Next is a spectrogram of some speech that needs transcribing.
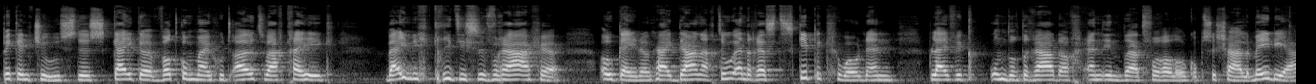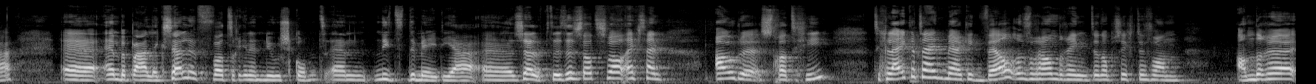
pick and choose. Dus kijken, wat komt mij goed uit? Waar krijg ik weinig kritische vragen? Oké, dan ga ik daar naartoe en de rest skip ik gewoon. En blijf ik onder de radar en inderdaad vooral ook op sociale media. Uh, en bepaal ik zelf wat er in het nieuws komt en niet de media uh, zelf. Dus dat is wel echt zijn oude strategie. Tegelijkertijd merk ik wel een verandering ten opzichte van andere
